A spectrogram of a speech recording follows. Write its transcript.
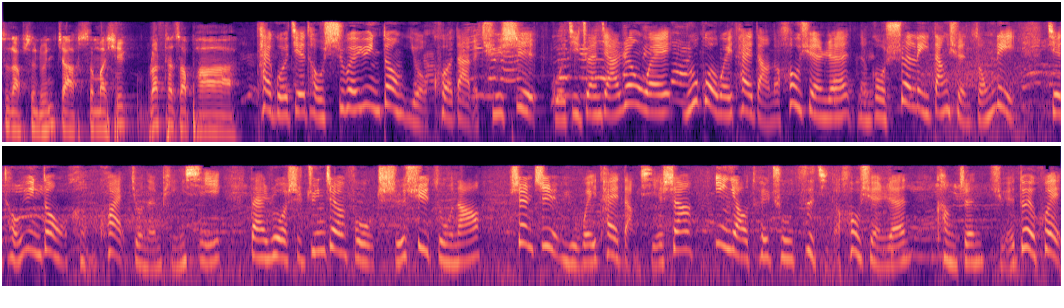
สนับสนุนจากสมาชิกรัฐสภา泰国街头示威运动有扩大的趋势，国际专家认为，如果维泰党的候选人能够顺利当选总理，街头运动很快就能平息。但若是军政府持续阻挠，甚至与维泰党协商，硬要推出自己的候选人，抗争绝对会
